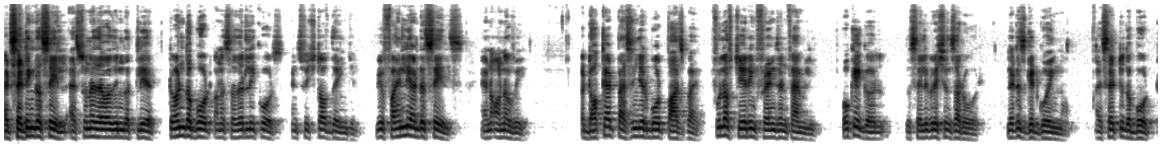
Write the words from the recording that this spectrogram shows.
at setting the sail as soon as I was in the clear, turned the boat on a southerly course, and switched off the engine. We were finally under sails and on our way. A docked passenger boat passed by, full of cheering friends and family. Okay, girl, the celebrations are over. Let us get going now. I said to the boat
